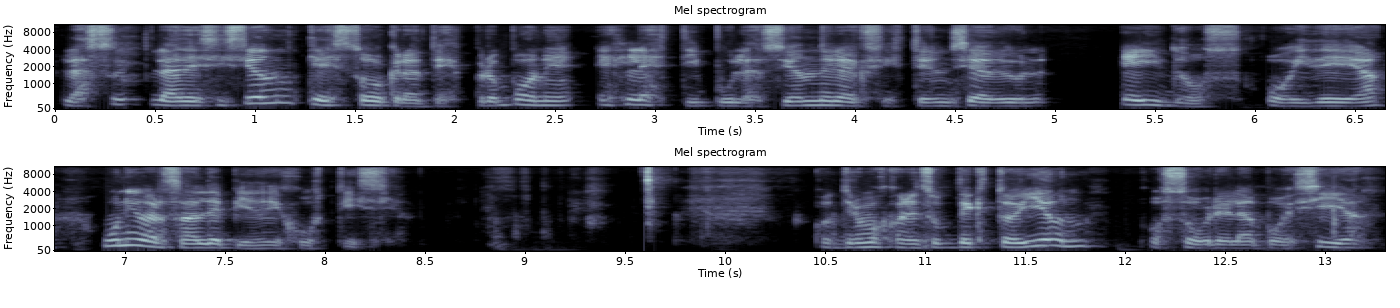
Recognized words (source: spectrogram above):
la, decisión que Sócrates propone es la estipulación de la existencia de un eidos o idea universal de piedad y justicia. Continuamos con el subtexto guion o sobre la poesía.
